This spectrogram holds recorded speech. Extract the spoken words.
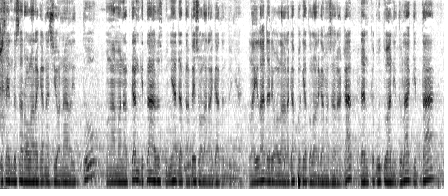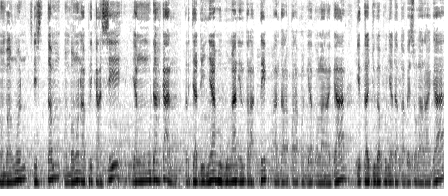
Desain besar olahraga nasional itu mengamanatkan kita harus punya database olahraga tentunya. Mulailah dari olahraga pegiat olahraga masyarakat dan kebutuhan itulah kita membangun sistem, membangun aplikasi yang memudahkan terjadinya hubungan interaktif antara para pegiat olahraga. Kita juga punya database olahraga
